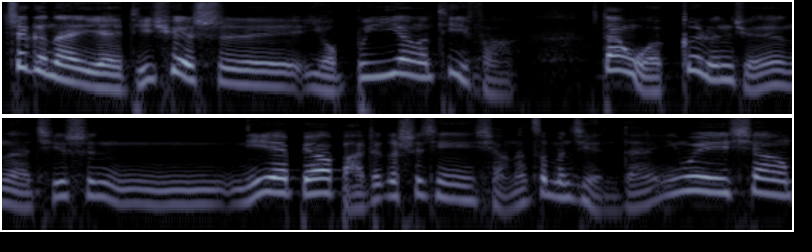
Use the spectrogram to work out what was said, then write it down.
这个呢，也的确是有不一样的地方。但我个人觉得呢，其实你你也不要把这个事情想的这么简单，因为像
